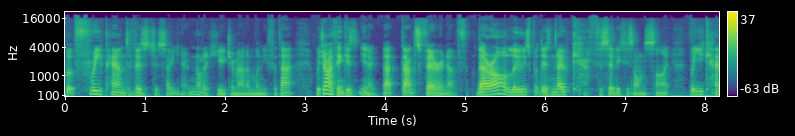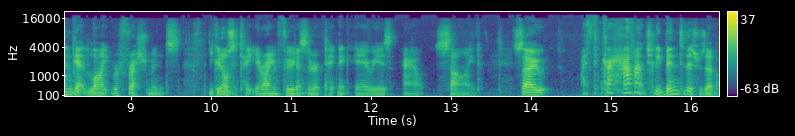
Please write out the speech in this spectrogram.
but three pound to visitors, so you know, not a huge amount of money for that, which I think is, you know, that that's fair enough. There are loos, but there's no caf facilities on site, but you can get light refreshments. You can also take your own food as there are picnic areas outside. So I think I have actually been to this reserve.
